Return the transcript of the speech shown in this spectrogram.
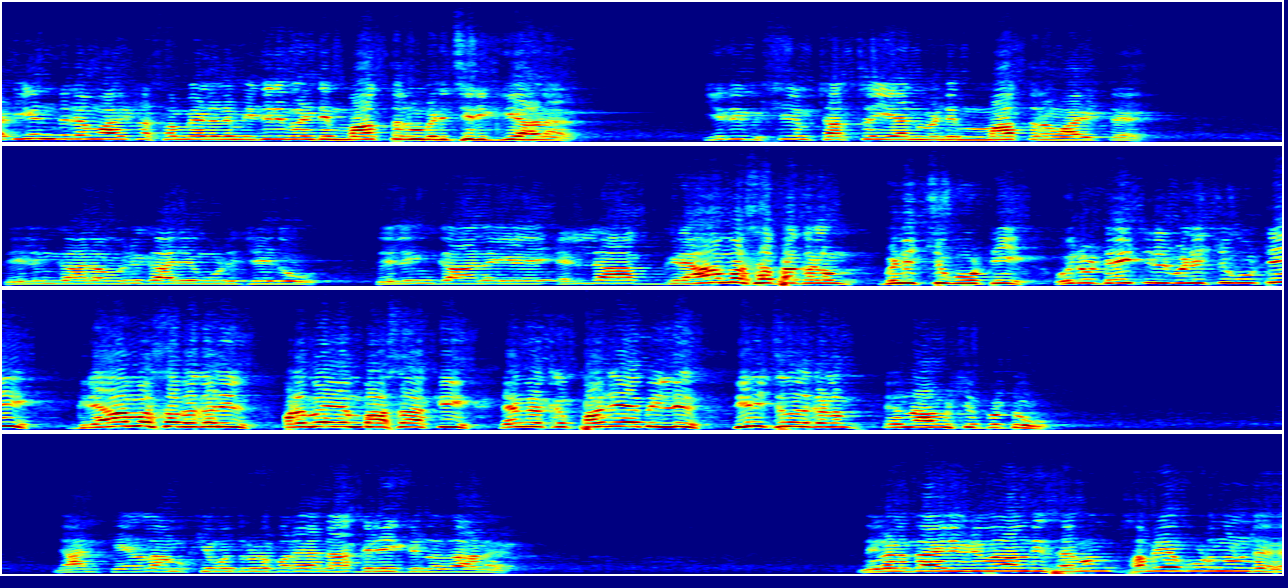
അടിയന്തരമായിട്ടുള്ള സമ്മേളനം ഇതിനു വേണ്ടി മാത്രം വിളിച്ചിരിക്കുകയാണ്. ഇത് വിഷയം ചർച്ച ചെയ്യാൻ വേണ്ടി മാത്രമായിട്ട് തെലുങ്കാന ഒരു കാര്യം കൂടി ചെയ്തു. തെലങ്കാനയിലെ എല്ലാ ഗ്രാമസഭകളും വിളിച്ചുകൂട്ടി ഒരു ഡേറ്റിൽ വിളിച്ചുകൂട്ടി ഗ്രാമസഭകളിൽ പ്രമേയം പാസാക്കി ഞങ്ങൾക്ക് പഴയ ബില്ല് തിരിച്ചു നൽകണം എന്ന് ആവശ്യപ്പെട്ടു. ഞാൻ കേരള മുഖ്യമന്ത്രിയോട് പറയാൻ ആഗ്രഹിക്കുന്നതാണ്. നിങ്ങൾ എന്തായാലും ഇരുപതാം തീയതി സമയം കൂടുന്നുണ്ട്.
